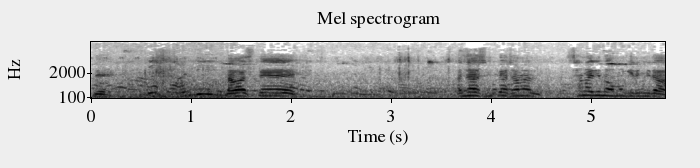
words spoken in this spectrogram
네. 나왔을 때, 안녕하십니까. 저는 산악인 어묵길입니다.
